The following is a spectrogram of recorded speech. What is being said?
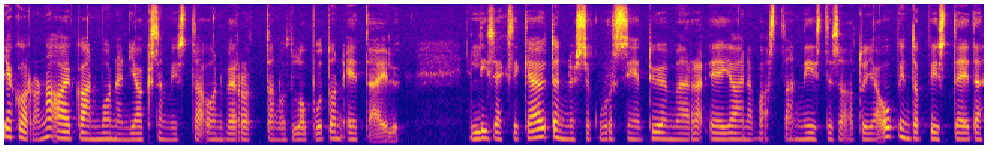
ja korona-aikaan monen jaksamista on verottanut loputon etäily. Lisäksi käytännössä kurssien työmäärä ei aina vastaa niistä saatuja opintopisteitä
